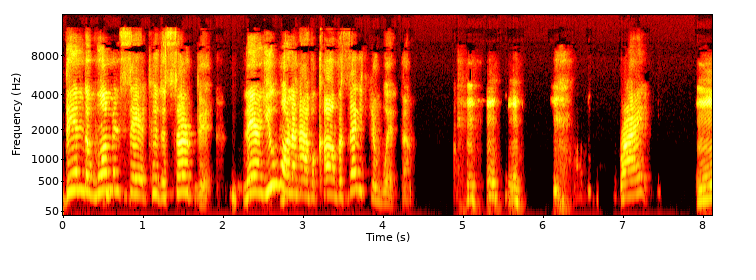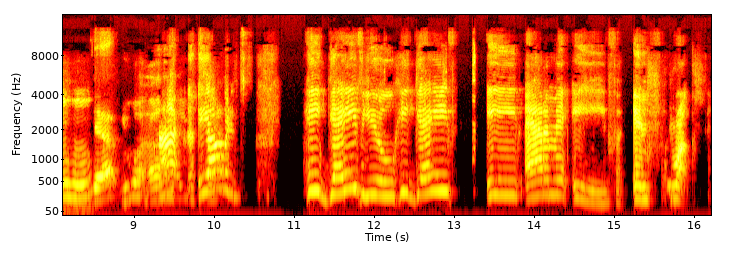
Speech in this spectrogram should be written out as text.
Then the woman said to the serpent, Now you want to have a conversation with them, right? Mm-hmm. Yeah, you. Uh, he already he gave you, he gave Eve, Adam and Eve instruction.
